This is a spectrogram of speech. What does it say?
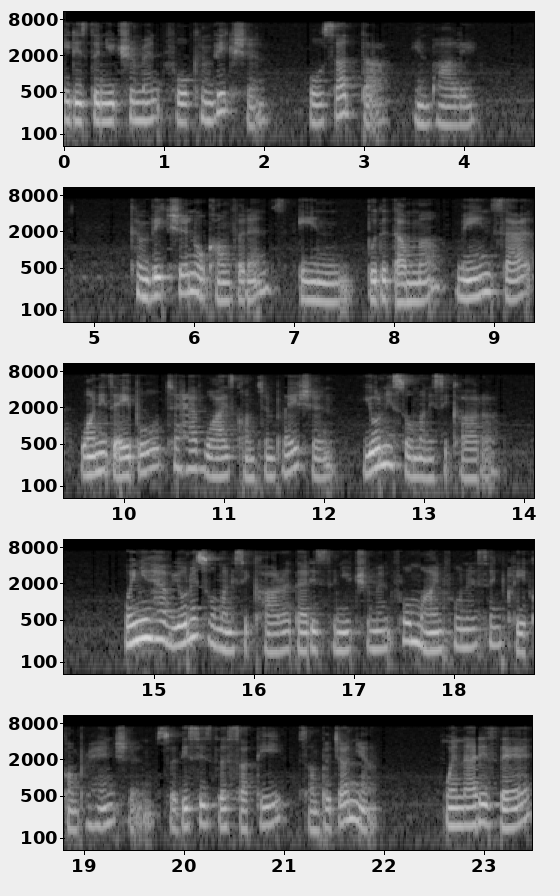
it is the nutriment for conviction, or Saddha in Pali. Conviction or confidence in Buddha Dhamma means that one is able to have wise contemplation, yoniso manasikara. When you have yoniso manasikara, that is the nutriment for mindfulness and clear comprehension. So this is the sati sampajanya. When that is there,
